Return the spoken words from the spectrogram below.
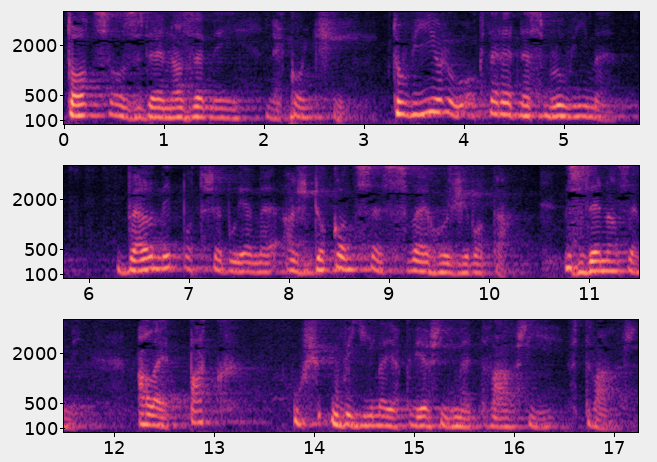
To, co zde na zemi nekončí. Tu víru, o které dnes mluvíme, velmi potřebujeme až do konce svého života. Zde na zemi ale pak už uvidíme, jak věříme tváří v tvář.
